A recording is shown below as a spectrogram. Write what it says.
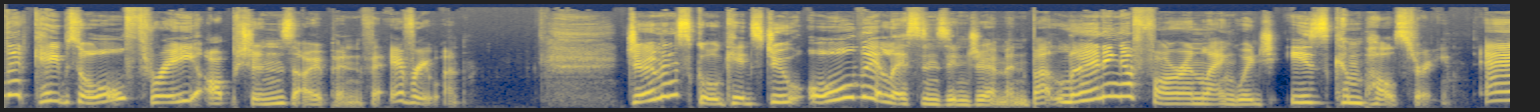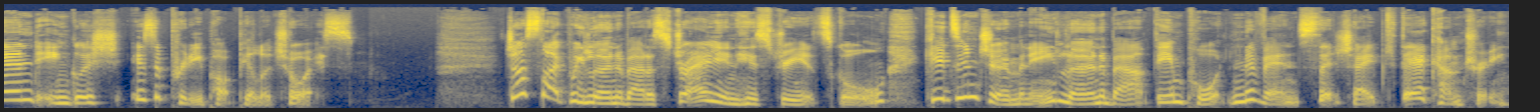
that keeps all three options open for everyone. German school kids do all their lessons in German, but learning a foreign language is compulsory, and English is a pretty popular choice. Just like we learn about Australian history at school, kids in Germany learn about the important events that shaped their country.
